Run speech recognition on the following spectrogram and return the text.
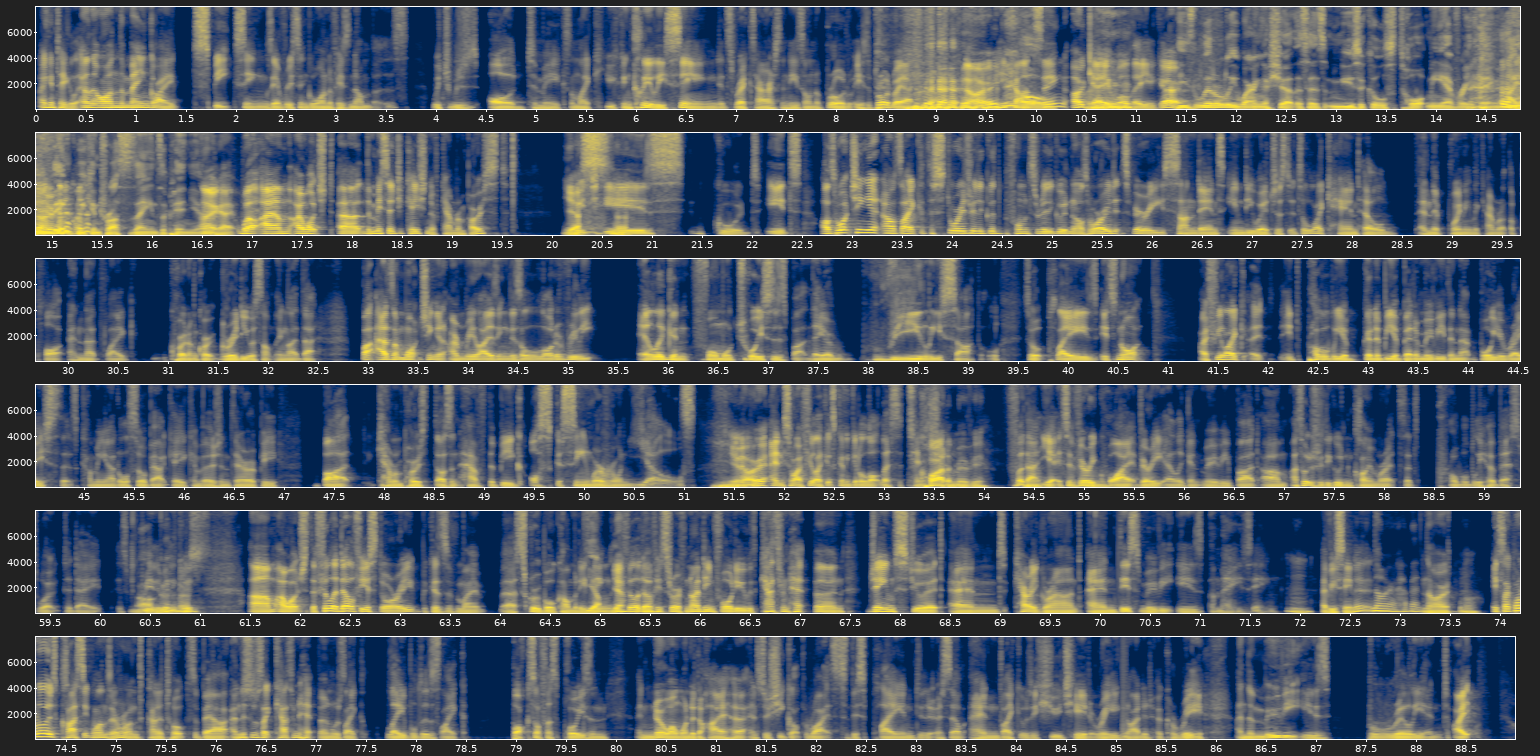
I can take a and on the main guy speaks sings every single one of his numbers. Which was odd to me because I'm like, you can clearly sing. It's Rex Harrison. He's on a Broadway. He's a Broadway actor. no, he can't Oh. sing. Okay, well there you go. He's literally wearing a shirt that says "Musicals taught me everything." I think we can trust Zane's opinion. Okay. Well, um, I watched uh, the Miseducation of Cameron Post, yes which is good. It. I was watching it. I was like, the story's really good, the performance is really good, and I was worried it's very Sundance indie, where just it's all like handheld and they're pointing the camera at the plot, and that's like quote unquote gritty or something like that. But as I'm watching it, I'm realizing there's a lot of really elegant formal choices, but they are really subtle. So it plays. It's not. I feel like it, it's probably going to be a better movie than that Boy Erased that's coming out, also about gay conversion therapy. But Cameron Post doesn't have the big Oscar scene where everyone yells, you know, and so I feel like it's going to get a lot less attention. quite a movie for that. Yeah, it's a very Mm. quiet, very elegant movie, but um, I thought it was really good. And Chloe Moretz, that's probably her best work to date. It's Oh, really, really good. Um, I watched the Philadelphia Story because of my uh, screwball comedy Yeah. thing. Yeah. Philadelphia Story from 1940 with Katharine Hepburn, James Stewart, and Cary Grant. And this movie is amazing. Mm. Have you seen it? No, I haven't. No. Oh. It's like one of those classic ones everyone kind of talks about. And this was like Katharine Hepburn was like labeled as like box office poison and no one wanted to hire her. And so she got the rights to this play and did it herself. And like it was a huge hit. It reignited her career. And the movie is brilliant. I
